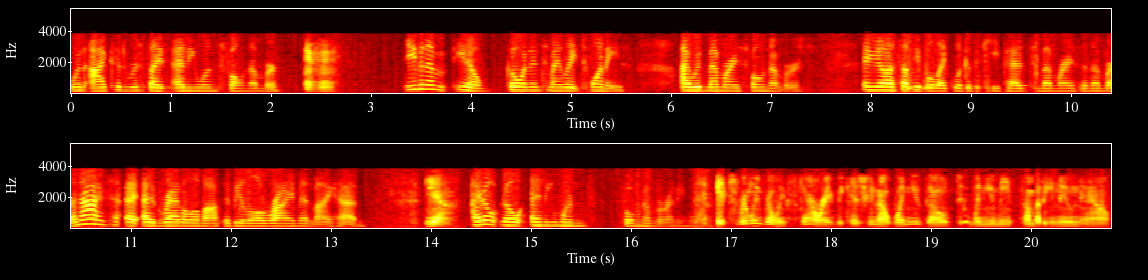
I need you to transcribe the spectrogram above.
when I could recite anyone's phone number." hmm even in you know going into my late twenties, I would memorize phone numbers. And you know some people like look at the keypad to memorize the number, and I I- I'd rattle them off. There'd be a little rhyme in my head. Yeah. I don't know anyone's phone number anymore. It's really, really scary because you know when you go to, when you meet somebody new now,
